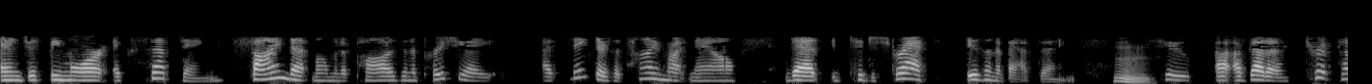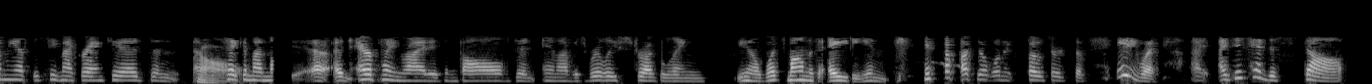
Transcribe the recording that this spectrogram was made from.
and just be more accepting, find that moment of pause and appreciate. I think there's a time right now that to distract isn't a bad thing. Hmm. To uh, I've got a trip coming up to see my grandkids and I'm Oh. taking my mom, uh, an airplane ride is involved and, and I was really struggling. You know, what's mom is 80 and I don't want to expose her to stuff. Anyway, I, I just had to stop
